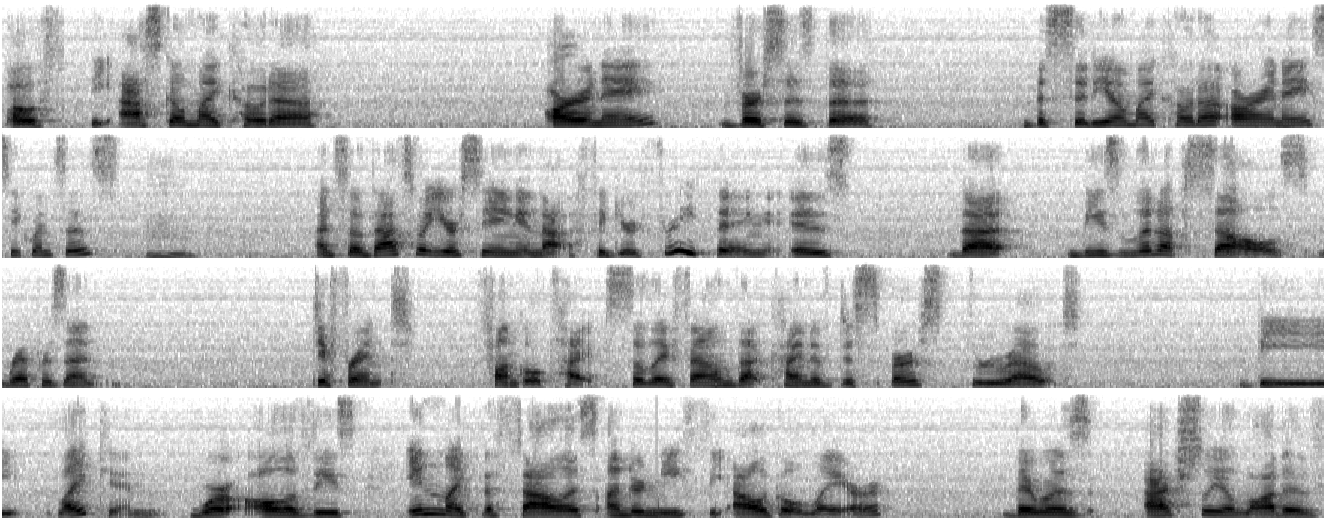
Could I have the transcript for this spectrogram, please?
both the Ascomycota RNA versus the Basidiomycota RNA sequences. Mm-hmm. And so that's what you're seeing in that figure three thing is that these lit up cells represent different fungal types. So they found that kind of dispersed throughout the lichen were all of these in like the thallus underneath the algal layer. There was actually a lot of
